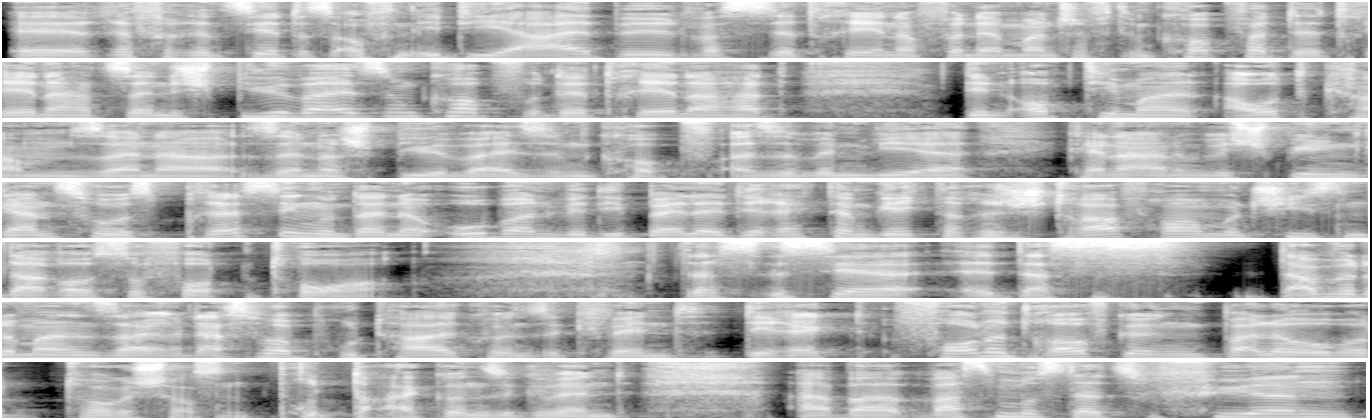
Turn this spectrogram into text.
äh, referenziert es auf ein Idealbild, was der Trainer von der Mannschaft im Kopf hat. Der Trainer hat seine Spielweise im Kopf und der Trainer hat den optimalen Outcome seiner, seiner Spielweise im Kopf. Also wenn wir, keine Ahnung, wir spielen ganz hohes Pressing und dann erobern wir die Bälle direkt am gegnerischen Strafraum und schießen daraus sofort ein Tor. Das ist ja, äh, das ist, da würde man sagen, das war brutal konsequent. Direkt vorne draufgegangen, Ball erobert, Tor geschossen. Brutal konsequent. Aber was muss dazu führen,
